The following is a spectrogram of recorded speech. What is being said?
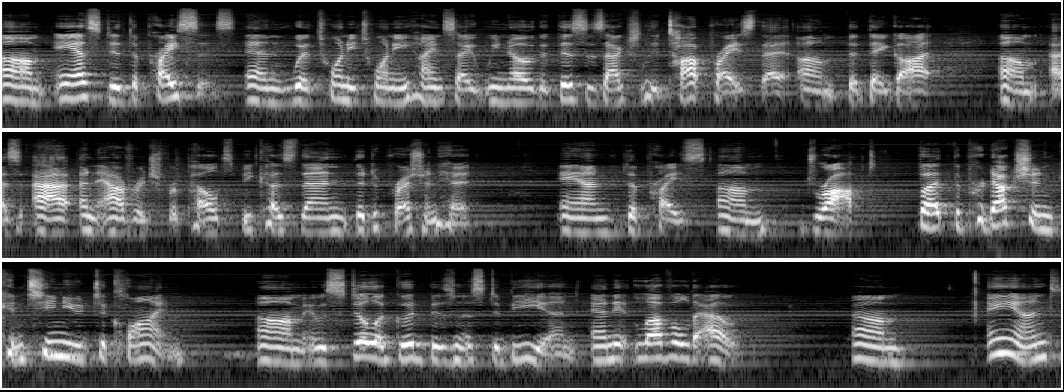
um, as did the prices. And with 2020 hindsight, we know that this is actually the top price that, um, that they got um, as an average for pelts because then the depression hit and the price um, dropped. But the production continued to climb. Um, it was still a good business to be in, and it leveled out. Um, and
